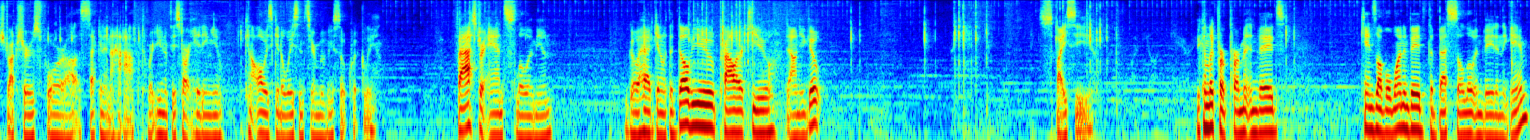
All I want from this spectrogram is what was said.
structures for a second and a half, to where even if they start hitting you, you can always get away since you're moving so quickly. Faster and slow immune. Go ahead, get in with the W, Prowler Q, down you go. Spicy. You can look for permanent invades. Kayn's level 1 invades, the best solo invade in the game.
